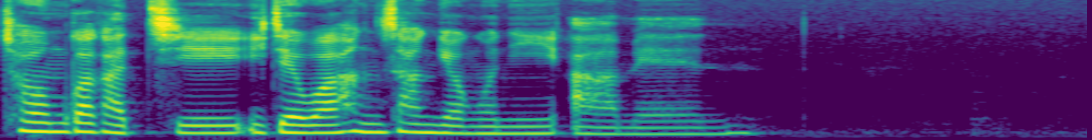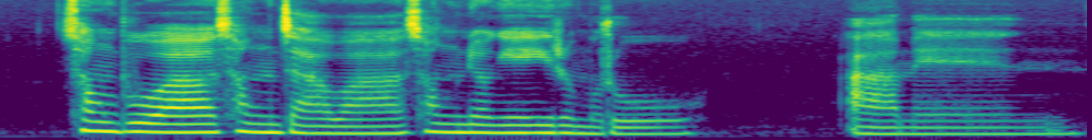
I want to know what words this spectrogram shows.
처음과 같이 이제와 항상 영원히 아멘. 성부와 성자와 성령의 이름으로 아멘.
